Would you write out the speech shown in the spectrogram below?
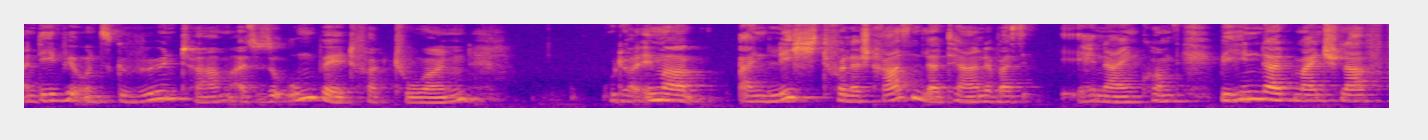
an den wir uns gewöhnt haben, also so Umweltfaktoren oder immer ein Licht von der Straßenlaterne, was hineinkommt, behindert mein Schlaf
